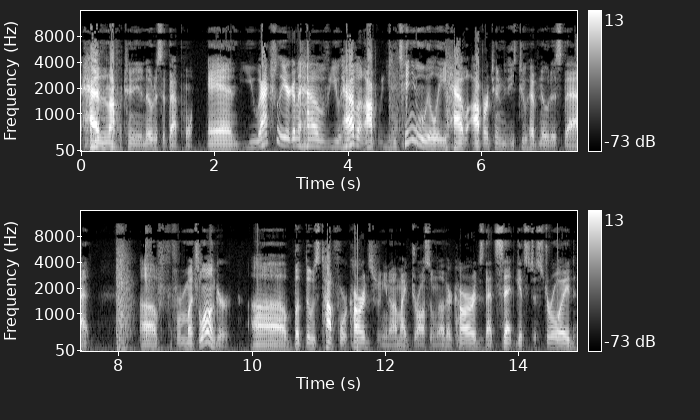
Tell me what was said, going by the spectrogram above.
had an opportunity to notice at that point. And you actually are going to have, you have an op, continually have opportunities to have noticed that, uh, for much longer. Uh, but those top four cards, you know, I might draw some other cards, that set gets destroyed.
